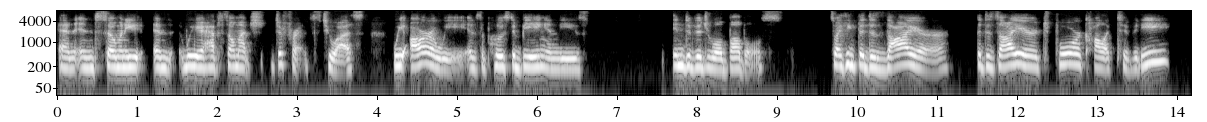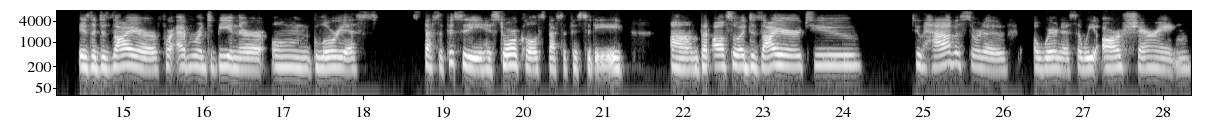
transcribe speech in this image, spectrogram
and in so many and we have so much difference to us. We are a we as opposed to being in these individual bubbles. So i think the desire the desire for collectivity is a desire for everyone to be in their own glorious specificity, historical specificity, um, but also a desire to to have a sort of awareness that we are sharing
